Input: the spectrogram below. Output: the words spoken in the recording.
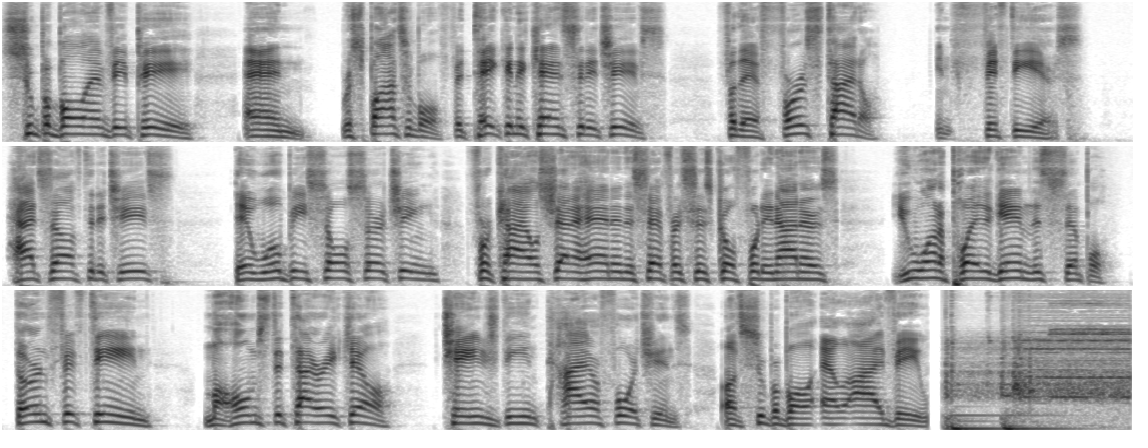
Super Bowl MVP and responsible for taking the Kansas City Chiefs for their first title in 50 years. Hats off to the Chiefs. There will be soul searching for Kyle Shanahan and the San Francisco 49ers. You want to play the game? This is simple. Third and 15, Mahomes to Tyreek Hill changed the entire fortunes of Super Bowl LIV.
